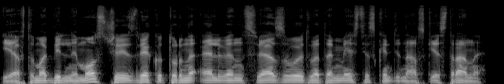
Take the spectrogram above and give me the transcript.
и автомобильный мост через реку Турне-Эльвен связывают в этом месте скандинавские страны.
